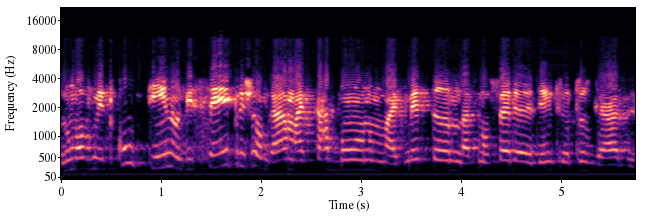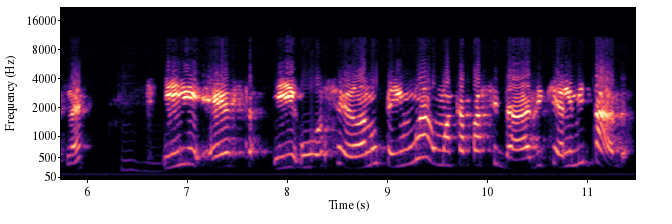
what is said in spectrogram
num movimento contínuo de sempre jogar mais carbono, mais metano na atmosfera, dentre outros gases, né? Uhum. E, essa, e o oceano tem uma, uma capacidade que é limitada.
